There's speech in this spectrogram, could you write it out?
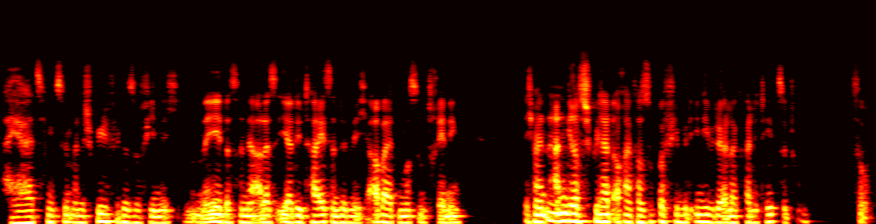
ah ja, jetzt funktioniert meine Spielphilosophie nicht. Nee, das sind ja alles eher Details, an denen ich arbeiten muss im Training. Ich meine, mhm. Angriffsspiel hat auch einfach super viel mit individueller Qualität zu tun. So.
